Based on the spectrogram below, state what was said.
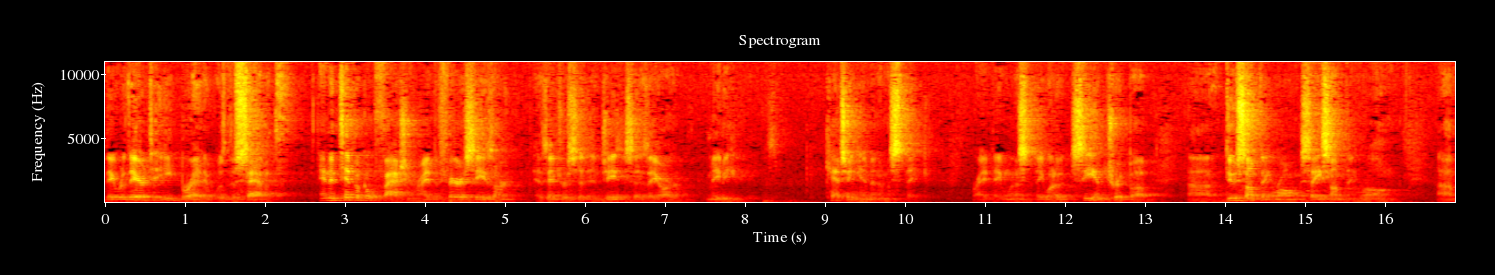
they were there to eat bread. It was the Sabbath. And in typical fashion, right, the Pharisees aren't as interested in Jesus as they are maybe catching him in a mistake right? They want to, they want to see him trip up, uh, do something wrong, say something wrong. Um,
